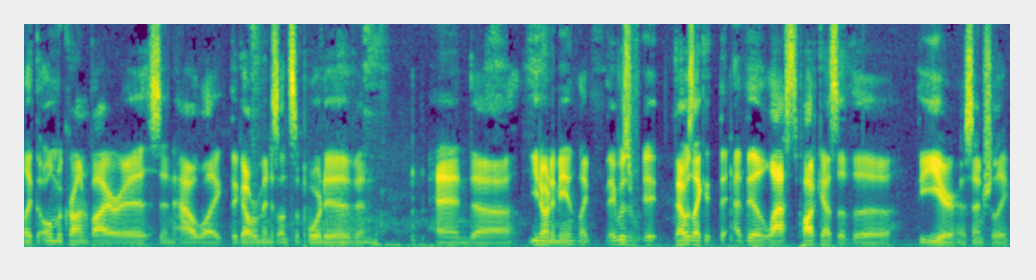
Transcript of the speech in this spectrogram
like the Omicron virus and how like the government is unsupportive and and uh, you know what I mean. Like it was it, that was like the, the last podcast of the the year essentially,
